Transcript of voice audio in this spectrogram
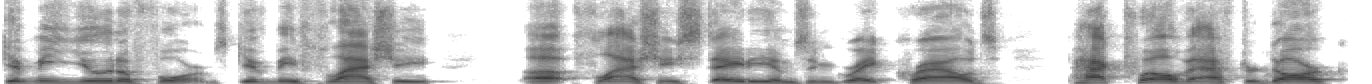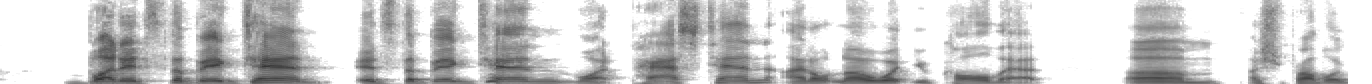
give me uniforms, give me flashy, uh, flashy stadiums and great crowds Pac 12 after dark, but it's the Big Ten. It's the Big Ten, what, past 10? I don't know what you call that. Um, I should probably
